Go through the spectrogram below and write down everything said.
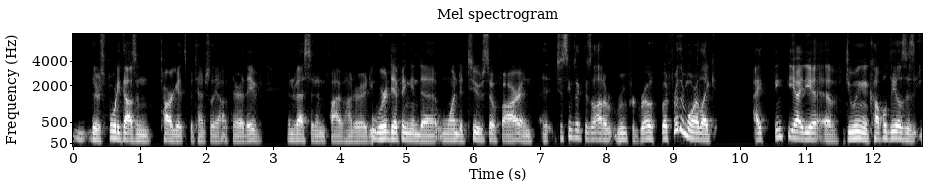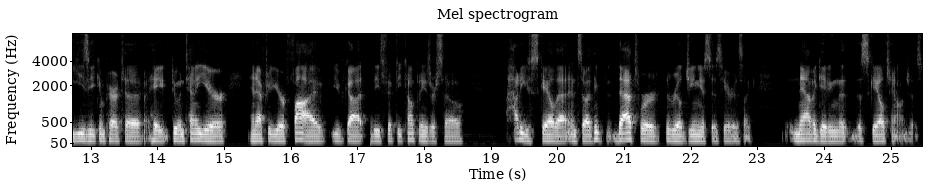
there's 40,000 targets potentially out there. They've invested in 500. We're dipping into one to two so far, and it just seems like there's a lot of room for growth. But furthermore, like, I think the idea of doing a couple deals is easy compared to, hey, doing 10 a year. And after year five, you've got these 50 companies or so. How do you scale that? And so I think that's where the real genius is here is like, navigating the, the scale challenges?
